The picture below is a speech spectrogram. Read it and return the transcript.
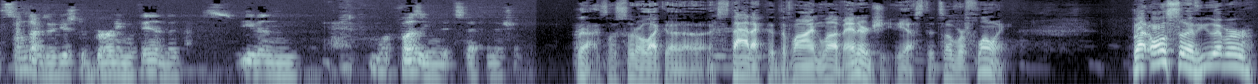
Sometimes they're just a burning within that's even more fuzzy in its definition. Yeah, it's sort of like a ecstatic, a divine love, energy, yes, that's overflowing. But also, have you ever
